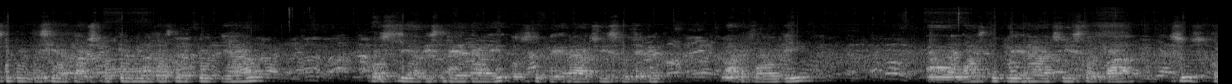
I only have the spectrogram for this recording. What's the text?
74. minúta stretnutia. Hostia vystriedali, odstupli hráč číslo 9 Marfódy a nástupný hráč číslo 2 Susko.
